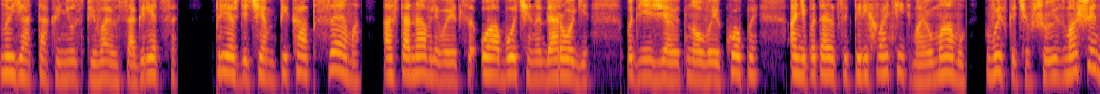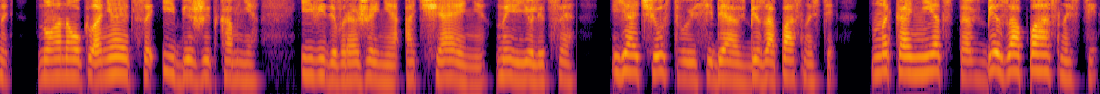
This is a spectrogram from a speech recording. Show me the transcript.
но я так и не успеваю согреться, прежде чем пикап Сэма останавливается у обочины дороги. Подъезжают новые копы, они пытаются перехватить мою маму, выскочившую из машины, но она уклоняется и бежит ко мне. И, видя выражение отчаяния на ее лице, я чувствую себя в безопасности. Наконец-то в безопасности!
